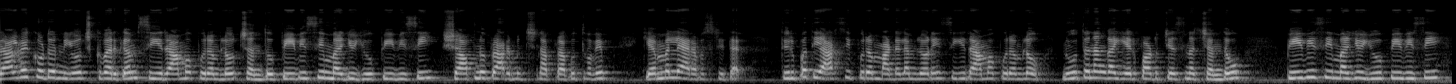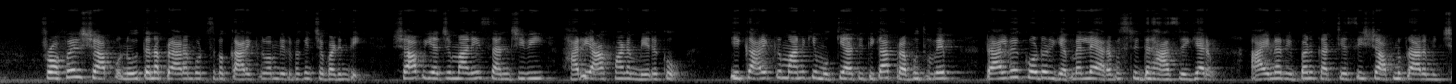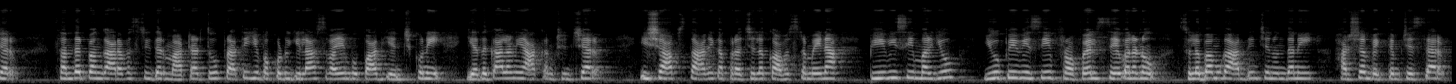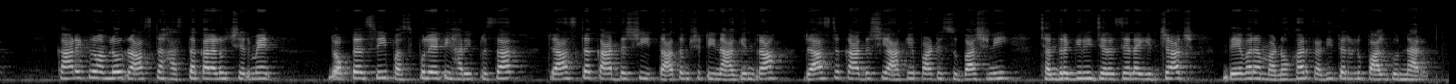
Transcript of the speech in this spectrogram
రాల్వేకోటూరు నియోజకవర్గం సి రామపురంలో చందు పీవీసీ మరియు యూపీవీసీ షాప్ను ప్రారంభించిన ప్రభుత్వ విప్ ఎమ్మెల్యే అరవ శ్రీధర్. తిరుపతి ఆర్సీపురం మండలంలోని సి రామపురంలో నూతనంగా ఏర్పాటు చేసిన చందు పీవీసీ మరియు యూపీవీసీ ప్రొఫైల్ షాప్ నూతన ప్రారంభోత్సవ కార్యక్రమం నిర్వహించబడింది. షాప్ యజమాని సంజీవి హరి ఆహ్వానం మేరకు ఈ కార్యక్రమానికి ముఖ్య అతిథిగా ప్రభుత్వ whip railway Koduru MLA Arava Sridhar హాజరయ్యారు. ఆయన రిబ్బన్ కట్ చేసి షాప్ను ప్రారంభించారు. సందర్భంగా అరవ శ్రీధర్ మాట్లాడుతూ ప్రతి యువకుడు ఇలా స్వయం ఉపాధి ఎంచుకుని ఎదగాలని ఆకాంక్షించారు. ఈ షాప్ స్థానిక ప్రజలకు అవసరమైన పీవీసీ మరియు యూపీవీసీ ప్రొఫైల్ సేవలను సులభంగా అందించనుందని హర్షం వ్యక్తం చేశారు. కార్యక్రమంలో రాష్ట్ర హస్తకళలు చైర్మన్ డాక్టర్ శ్రీ పసుపులేటి హరిప్రసాద్ రాష్ట్ర కార్యదర్శి తాతంశెట్టి నాగేంద్ర రాష్ట్ర కార్యదర్శి ఆకేపాటి సుభాషిణి చంద్రగిరి జనసేన ఇన్ఛార్జ్ దేవర మనోహర్ తదితరులు పాల్గొన్నారు.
